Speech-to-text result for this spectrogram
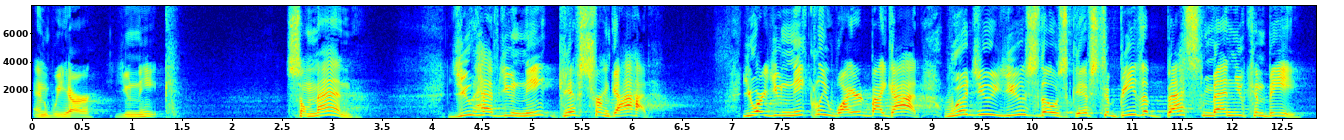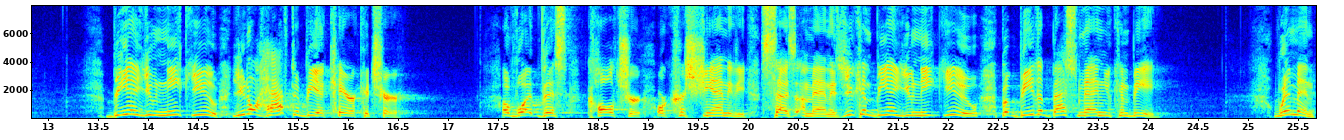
and we are unique. So, men, you have unique gifts from God. You are uniquely wired by God. Would you use those gifts to be the best men you can be? Be a unique you. You don't have to be a caricature of what this culture or Christianity says a man is. You can be a unique you, but be the best man you can be. Women,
